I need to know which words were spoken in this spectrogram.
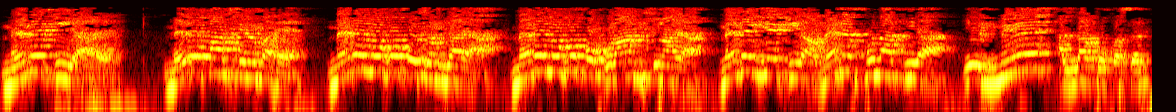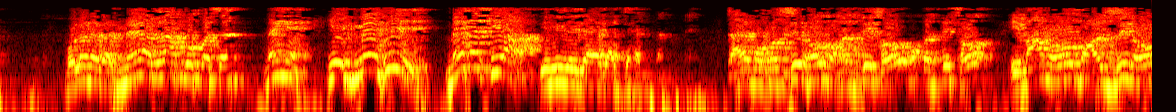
میں نے کیا ہے، میرے پاس علم ہے، میں نے لوگوں کو سمجھایا، میں نے لوگوں کو قرآن سنایا، میں نے یہ کیا، میں نے سنا کیا، یہ میں اللہ کو پسند بولو نا میں اللہ کو پسند نہیں ہے۔ یہ میں ہی میں نے کیا۔ یہی لے جائے گا جہنم۔ میں چاہے مفسر ہو، محدث ہو، مقدس ہو، امام ہو معذر ہو،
